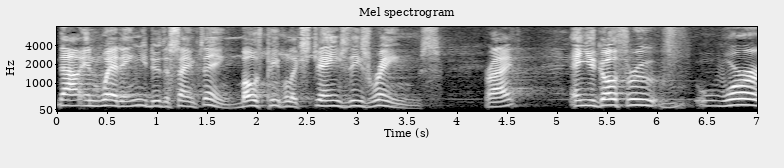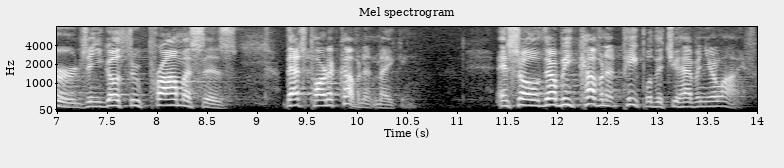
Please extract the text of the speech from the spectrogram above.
Now, in wedding, you do the same thing. Both people exchange these rings, right? And you go through words and you go through promises. That's part of covenant making. And so there'll be covenant people that you have in your life.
